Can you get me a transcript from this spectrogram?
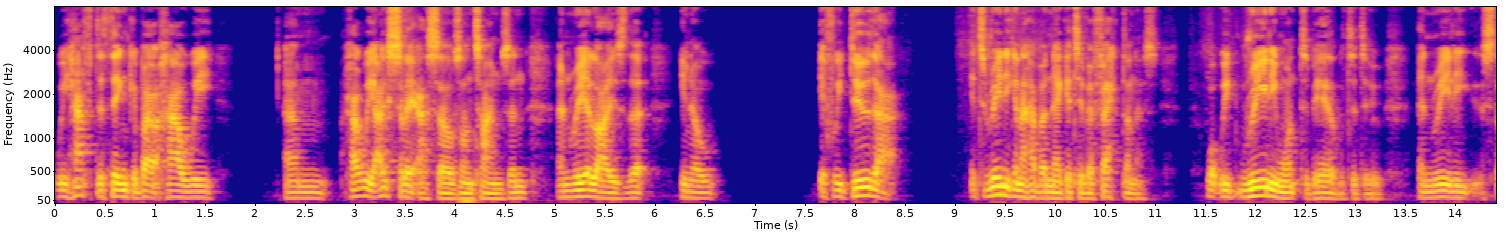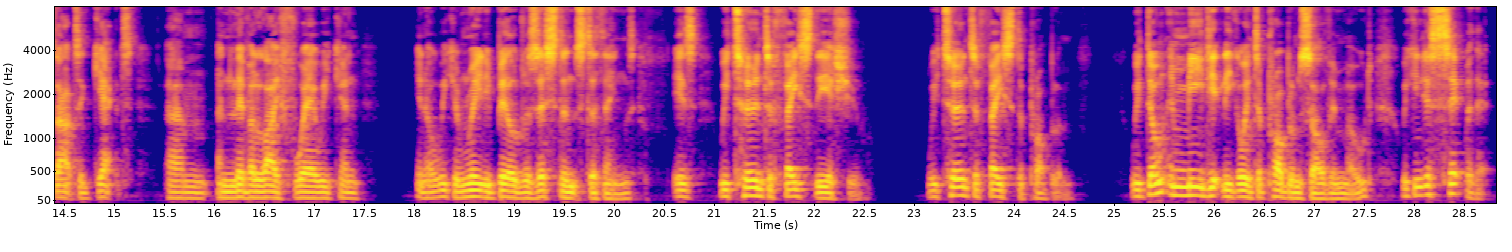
We have to think about how we um, how we isolate ourselves on times and and realize that you know if we do that, it's really going to have a negative effect on us. What we really want to be able to do and really start to get um, and live a life where we can, you know, we can really build resistance to things is we turn to face the issue. We turn to face the problem. We don't immediately go into problem solving mode. We can just sit with it.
